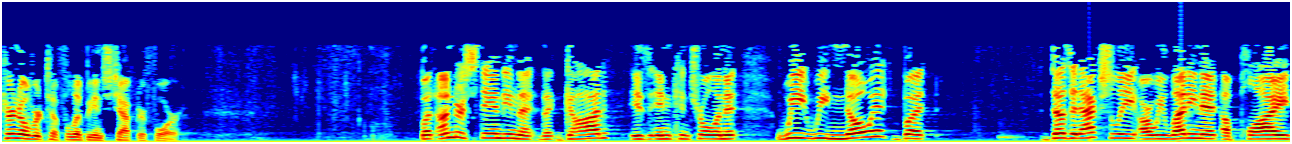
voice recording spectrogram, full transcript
turn over to Philippians chapter 4. But understanding that, that God is in control in it, we, we know it, but does it actually, are we letting it apply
